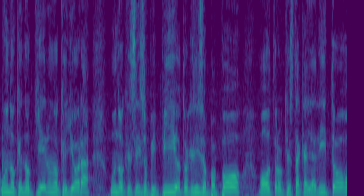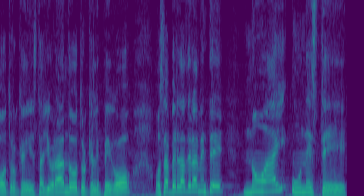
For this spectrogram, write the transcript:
uno que no quiere, uno que llora, uno que se hizo pipí, otro que se hizo popó, otro que está calladito, otro que está llorando, otro que le pegó. O sea, verdaderamente no hay un, este,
